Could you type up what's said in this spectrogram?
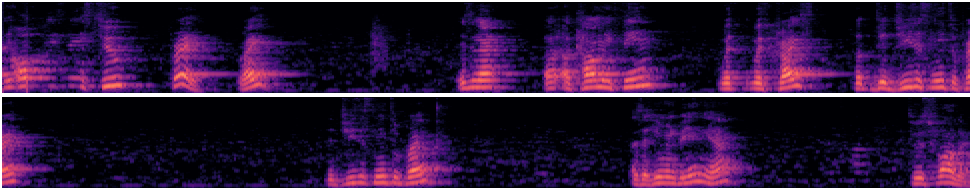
and all these things to pray, right? Isn't that a, a common theme with, with Christ? Did Jesus need to pray? Did Jesus need to pray? As a human being, yeah? To his Father.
